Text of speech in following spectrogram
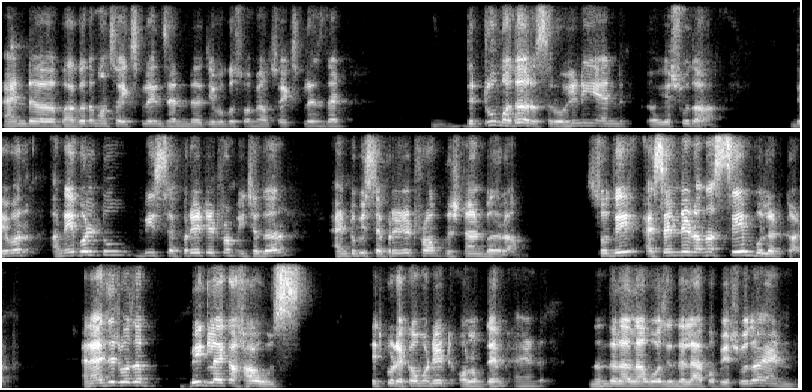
and uh, Bhagavatam also explains, and uh, Jiva Goswami also explains that the two mothers, Rohini and uh, Yashoda, they were unable to be separated from each other and to be separated from Krishna and Balaram. So they ascended on the same bullock cart. And as it was a big like a house, it could accommodate all of them. And Nandalala was in the lap of Yashoda and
